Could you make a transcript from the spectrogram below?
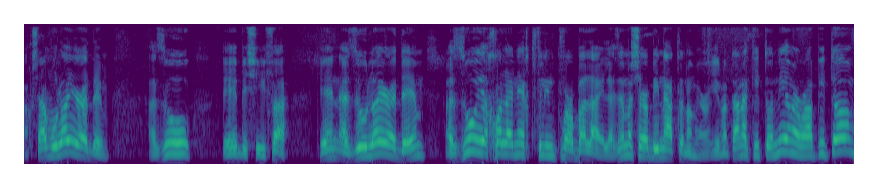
עכשיו הוא לא יירדם. אז הוא, אה, בשאיפה, כן, אז הוא לא יירדם, אז הוא יכול להניח תפילין כבר בלילה, זה מה שרבי נתן אומר. יונתן הקיתוני אומר, מה פתאום?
